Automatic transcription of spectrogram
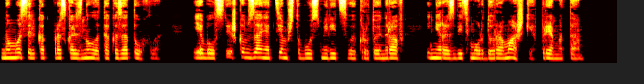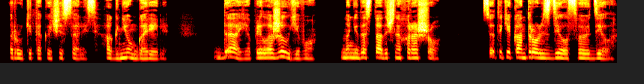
но мысль как проскользнула, так и затухла. Я был слишком занят тем, чтобы усмирить свой крутой нрав и не разбить морду ромашки прямо там. Руки так и чесались, огнем горели. Да, я приложил его, но недостаточно хорошо. Все-таки контроль сделал свое дело.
